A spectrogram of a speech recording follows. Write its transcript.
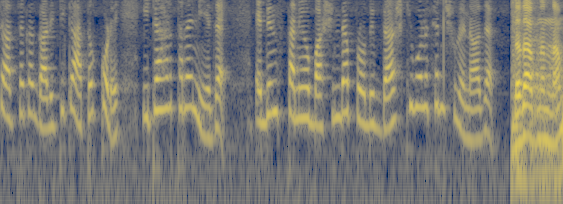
চার চাকা গাড়িটিকে আটক করে ইটাহার থানায় নিয়ে যায়। এদিন স্থানীয় বাসিন্দা প্রদীপ দাস কি বলেছেন শুনে নেওয়া যাক। দাদা আপনার নাম?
